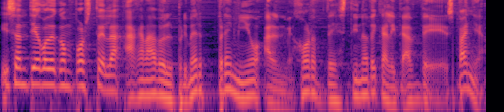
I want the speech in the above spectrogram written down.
Y Santiago de Compostela ha ganado el primer premio al mejor destino de calidad de España.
